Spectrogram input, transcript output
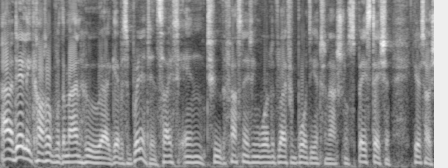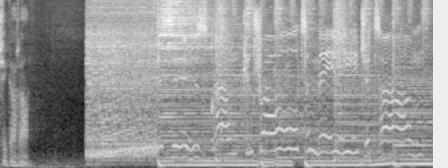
Anna Daly caught up with a man who uh, gave us a brilliant insight into the fascinating world of life aboard the International Space Station. Here's how she got on. This is ground control to Major Tom.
